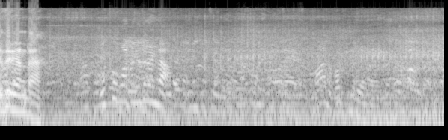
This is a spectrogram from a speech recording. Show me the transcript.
ఎదురంట ఉప్పు పోతే ఎదురండ? రమేష్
